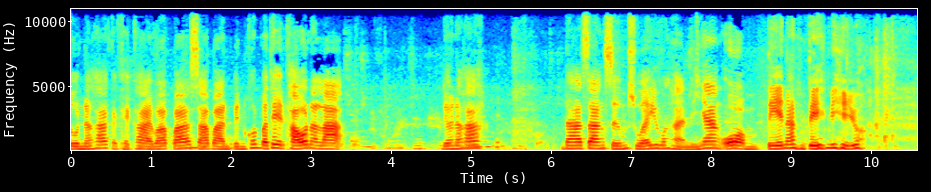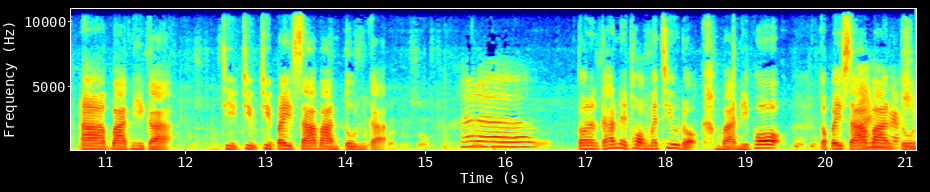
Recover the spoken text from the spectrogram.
ตนนะคะกับคล้ายๆว่าป้าสาบานเป็นคนประเทศเขานั่นละเดี๋ยวนะคะ ดาสร้างเสริมสวยอยู่บางหันนี่ย่างอ้อม เตนั่นเตนี่อยู่อ่าบาทนี่กะที่ที่ที่ไปสาบานตนกะตอนนั้นก็หันในทองแมทธิวดอกบาทนี้พ่อก็ไปสาบานตน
